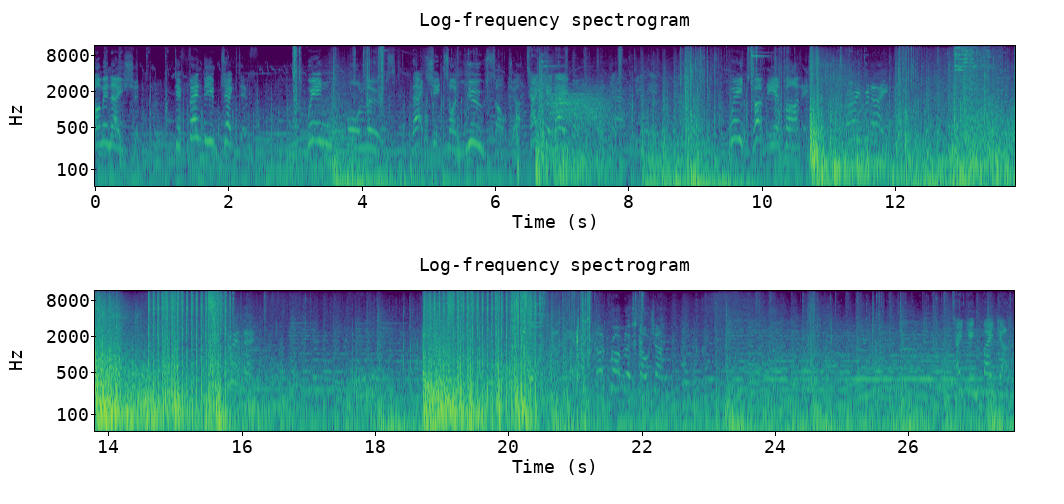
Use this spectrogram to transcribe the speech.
Domination. Defend the objective. Win or lose. That shit's on you, soldier. Taking Able. We took the advantage. Throwing grenade. Do it then. No problem, soldier. Taking Baker.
